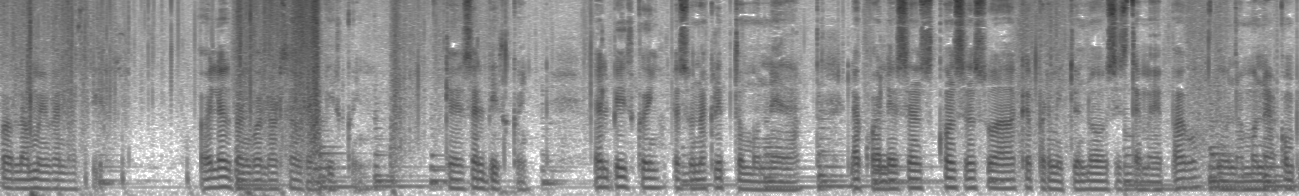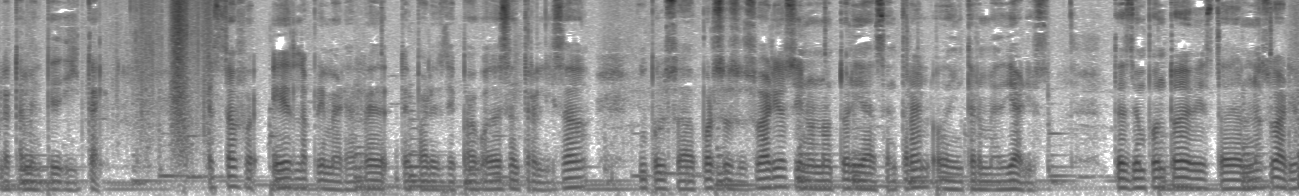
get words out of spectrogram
Hola, muy buenos días. Hoy les vengo a hablar sobre el Bitcoin. ¿Qué es el Bitcoin? El Bitcoin es una criptomoneda, la cual es consensuada que permite un nuevo sistema de pago y una moneda completamente digital. Esta fue, es la primera red de pares de pago descentralizado impulsada por sus usuarios sin una autoridad central o de intermediarios. Desde un punto de vista del usuario,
